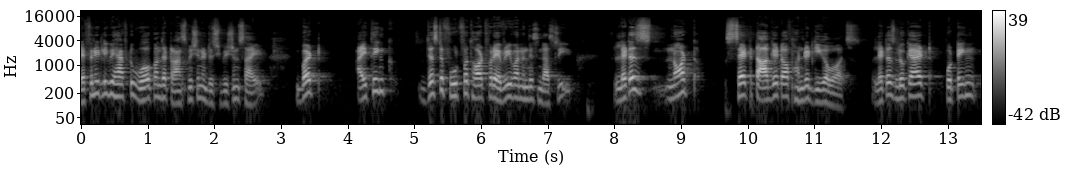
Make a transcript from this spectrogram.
Definitely, we have to work on the transmission and distribution side. But I think just a food for thought for everyone in this industry. Let us not set a target of 100 gigawatts. Let us look at putting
